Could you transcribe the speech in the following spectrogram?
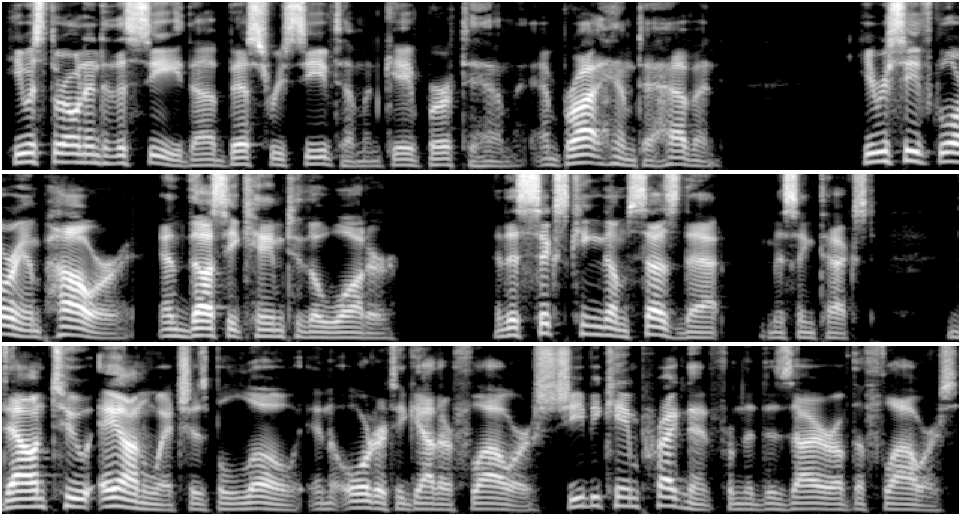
He was thrown into the sea, the abyss received him and gave birth to him, and brought him to heaven. He received glory and power, and thus he came to the water. And the sixth kingdom says that, missing text, down to Aeon which is below, in order to gather flowers. She became pregnant from the desire of the flowers.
